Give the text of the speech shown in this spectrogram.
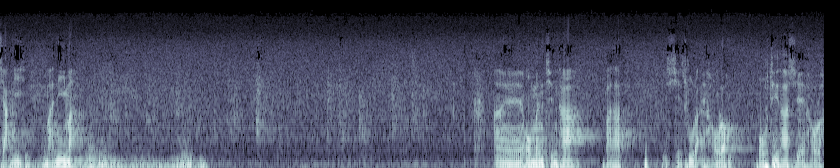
讲义满意吗？哎，我们请他把它写出来好了，我替他写好了。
